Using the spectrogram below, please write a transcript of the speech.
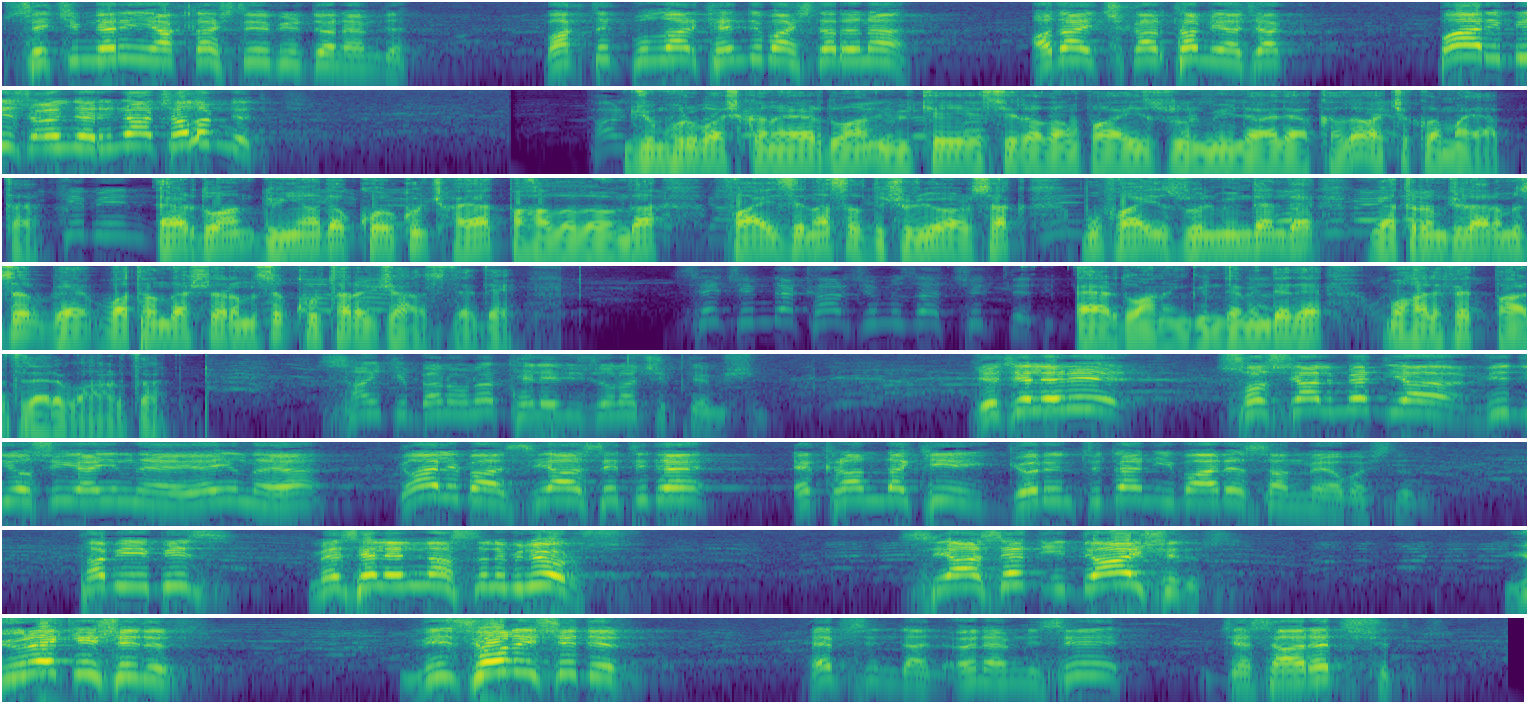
seçimlerin yaklaştığı bir dönemde. Baktık bunlar kendi başlarına aday çıkartamayacak. Bari biz önlerini açalım dedik. Cumhurbaşkanı Erdoğan ülkeyi esir alan faiz zulmüyle alakalı açıklama yaptı. 2000 Erdoğan dünyada korkunç hayat pahalılığında faizi nasıl düşürüyorsak bu faiz zulmünden de yatırımcılarımızı ve vatandaşlarımızı kurtaracağız dedi. Seçimde karşımıza çık dedik. Erdoğan'ın gündeminde de muhalefet partileri vardı. Sanki ben ona televizyona çık demişim. Geceleri sosyal medya videosu yayınlaya yayınlaya galiba siyaseti de ekrandaki görüntüden ibaret sanmaya başladı. Tabii biz meselenin aslını biliyoruz. Siyaset iddia işidir. Yürek işidir. Vizyon işidir. Hepsinden önemlisi cesaret işidir.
